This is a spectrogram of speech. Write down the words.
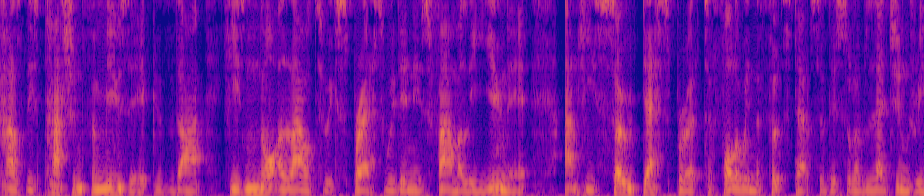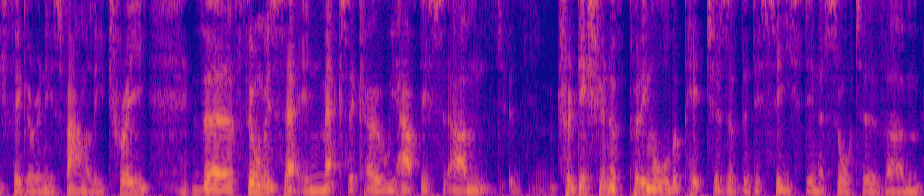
has this passion for music that he's not allowed to express within his family unit. And he's so desperate to follow in the footsteps of this sort of legendary figure in his family tree. The film is set in Mexico. We have this um, tradition of putting all the pictures of the deceased in a sort of um,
